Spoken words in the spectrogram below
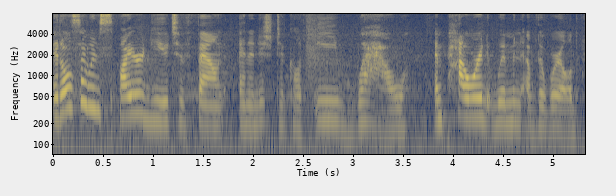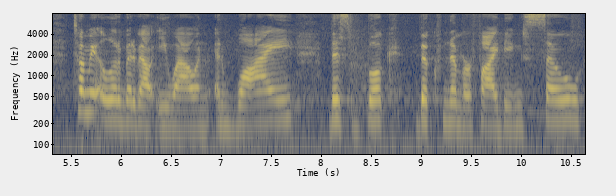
It also inspired you to found an initiative called eWow, Empowered Women of the World. Tell me a little bit about eWow and, and why this book, book number five, being so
